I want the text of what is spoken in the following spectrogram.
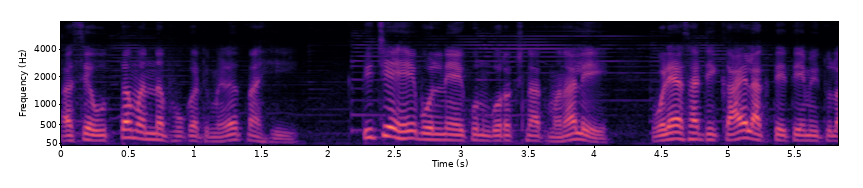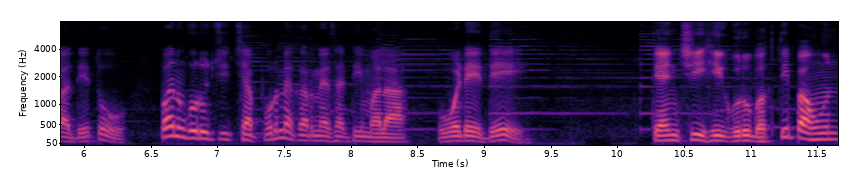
असे उत्तम अन्न फुकट मिळत नाही. तिचे हे बोलणे ऐकून गोरक्षनाथ म्हणाले वड्यासाठी काय लागते ते मी तुला देतो पण गुरुची इच्छा पूर्ण करण्यासाठी मला वडे दे. त्यांची ही गुरुभक्ती पाहून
